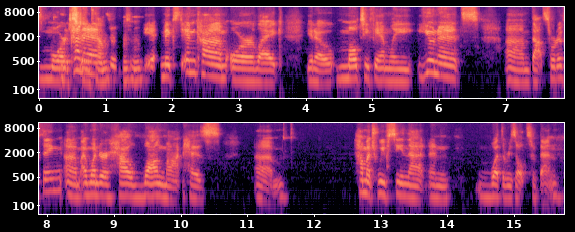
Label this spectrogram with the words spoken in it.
more mixed tenants income. Mm-hmm. mixed income or like, you know, multifamily units, um, that sort of thing. Um, I wonder how Longmont has, um, how much we've seen that and what the results have been.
